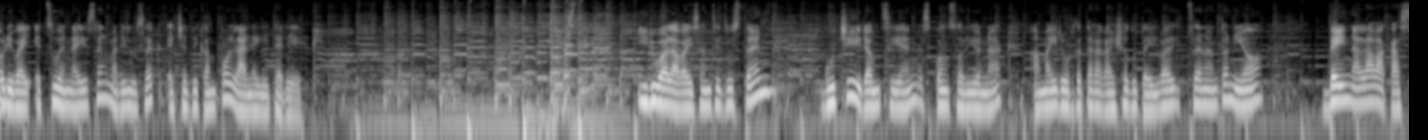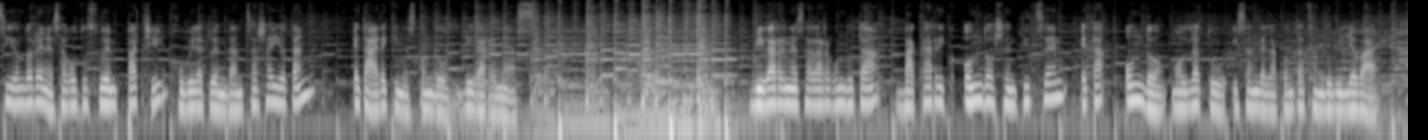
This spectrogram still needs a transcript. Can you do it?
Hori bai, etzuen nahi izan Mariluzek etxetik kanpo lan egiterik. Hiru alaba izan zituzten, gutxi irauntzien eskonzorionak, amairu urtetara gaixotuta hilbaditzen Antonio, behin alaba kazi ondoren ezagutu zuen patxi jubilatuen dantza saiotan, eta arekin ezkondu bigarrenez. Bigarrenez alargunduta, bakarrik ondo sentitzen eta ondo moldatu izan dela kontatzen du bilo bat.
